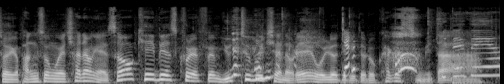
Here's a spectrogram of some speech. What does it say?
저희가 방송 후에 촬영해서 KBS 쿨 FM 유튜브 채널에 올려드리도록 하겠습니다. 기대돼요.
